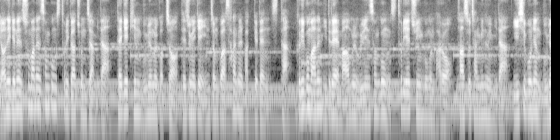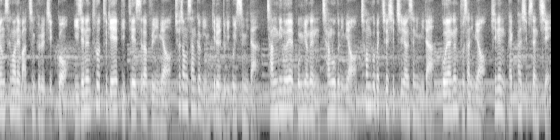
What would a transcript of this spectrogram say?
연예계는 수많은 성공 스토리가 존재합니다. 대개 긴 무명을 거쳐 대중에게 인정과 사랑을 받게 된 스타. 그리고 많은 이들의 마음을 울린 성공 스토리의 주인공은 바로 가수 장민호입니다. 25년 무명 생활의 마침표를 찍고 이제는 트로트계의 BTS라 불리며 최정상급 인기를 누리고 있습니다. 장민호의 본명은 장호근이며 1977년생입니다. 고향은 부산이며 키는 180cm,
